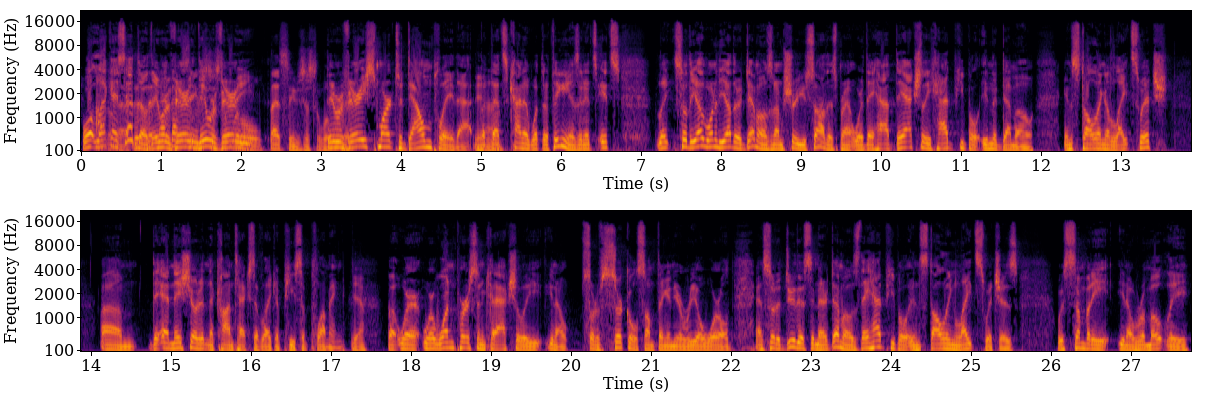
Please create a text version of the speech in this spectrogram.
Well, like don't I said, though, they were very- they were very- that seems just a little. they were very smart to downplay that, Yeah. but that's kind of what they're thinking is, and it's it's like so. The other one of the other demos, and I'm sure you saw this, Brent, where they had they actually had people in the demo installing a light switch, um, they, and they showed it in the context of like a piece of plumbing. Yeah. but where where one person could actually you know sort of circle something in your real world, and so to do this in their demos, they had people installing light switches with somebody you know remotely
